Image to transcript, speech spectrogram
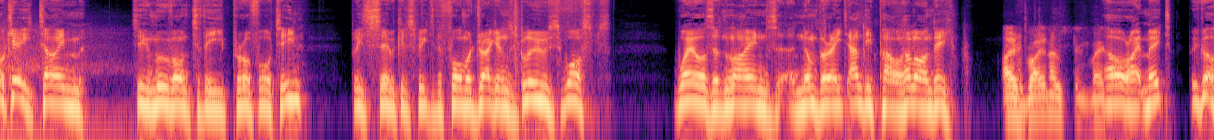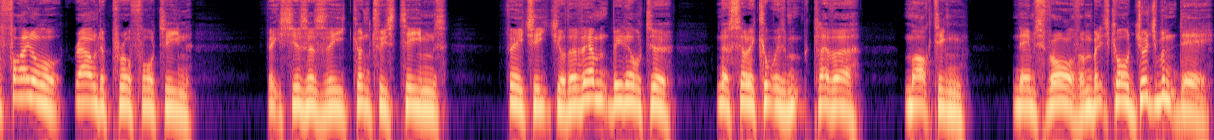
Okay, time to move on to the Pro 14. Please say we can speak to the former Dragons, Blues, Wasps, Wales, and Lions number eight, Andy Powell. Hello, Andy. Hi, Brian. How's things, mate? All right, mate. We've got a final round of Pro 14 fixtures as the country's teams face each other. They haven't been able to necessarily come up with clever marketing names for all of them, but it's called Judgment Day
